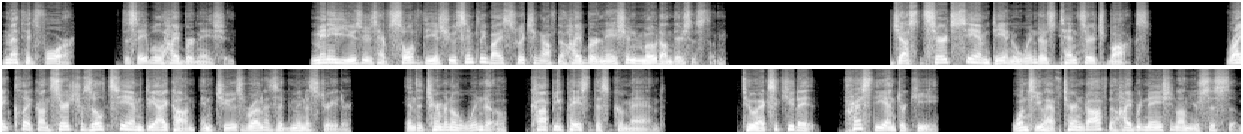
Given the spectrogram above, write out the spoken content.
Method 4. Disable Hibernation. Many users have solved the issue simply by switching off the hibernation mode on their system. Just search CMD in a Windows 10 search box. Right-click on Search Result CMD icon and choose Run as Administrator. In the terminal window, copy-paste this command. To execute it, press the Enter key. Once you have turned off the hibernation on your system,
